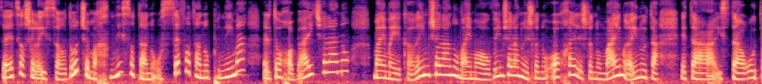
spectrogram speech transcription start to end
זה היצר של ההישרדות שמכניס אותנו, אוסף אותנו פנימה אל תוך הבית שלנו, מה עם היקרים שלנו, מה עם האהובים שלנו, יש לנו אוכל, יש לנו מים, ראינו את, ה, את ההסתערות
